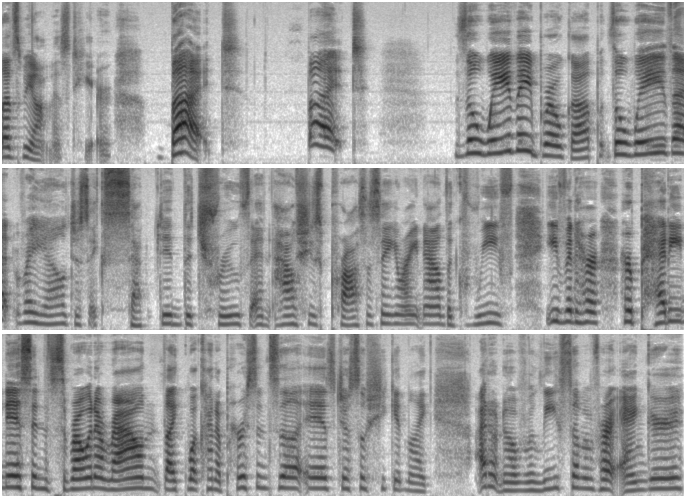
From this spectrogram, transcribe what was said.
Let's be honest here. But, but the way they broke up, the way that Raelle just accepted the truth and how she's processing right now, the grief, even her her pettiness and throwing around like what kind of person Scylla is, just so she can like, I don't know, release some of her anger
